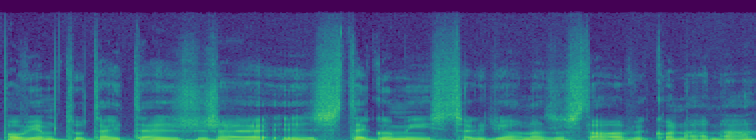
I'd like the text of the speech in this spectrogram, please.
Powiem tutaj też, że y, z tego miejsca, gdzie ona została wykonana,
